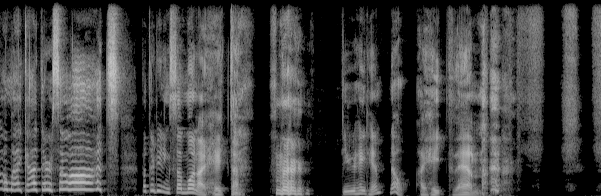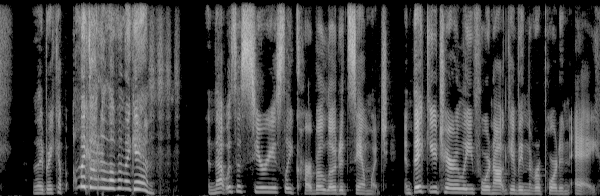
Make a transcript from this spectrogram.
oh my god, they're so hot! But they're dating someone, I hate them. Do you hate him? No, I hate them. And they break up. Oh my god, I love him again. And that was a seriously carbo-loaded sandwich. And thank you, Cheerilee, for not giving the report an A.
